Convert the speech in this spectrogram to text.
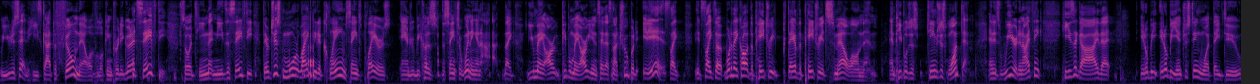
Well, you just said he's got the film now of looking pretty good at safety. So a team that needs a safety, they're just more likely to claim Saints players, Andrew, because the Saints are winning. And I, like you may argue, people may argue and say that's not true, but it is. Like it's like the what do they call it? The Patriot. They have the Patriot smell on them, and people just teams just want them, and it's weird. And I think he's a guy that it'll be it'll be interesting what they do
